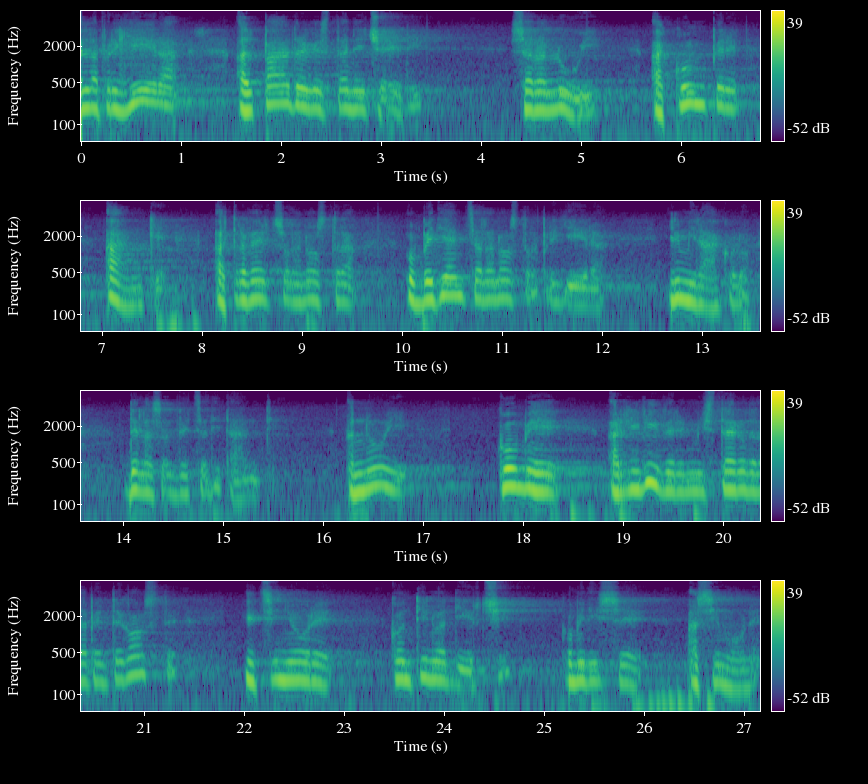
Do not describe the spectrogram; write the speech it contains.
la preghiera al Padre che sta nei cieli. Sarà Lui a compiere anche attraverso la nostra obbedienza alla nostra preghiera, il miracolo della salvezza di tanti. A noi, come a rivivere il mistero della Pentecoste, il Signore continua a dirci, come disse a Simone,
